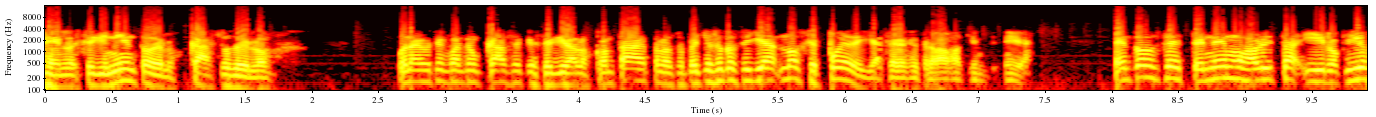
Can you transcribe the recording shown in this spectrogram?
en el seguimiento de los casos, de los una vez que se encuentra un caso hay que seguir a los contactos, los sospechosos, entonces ya no se puede ya hacer ese trabajo aquí en Pineda. Entonces tenemos ahorita, y lo que yo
